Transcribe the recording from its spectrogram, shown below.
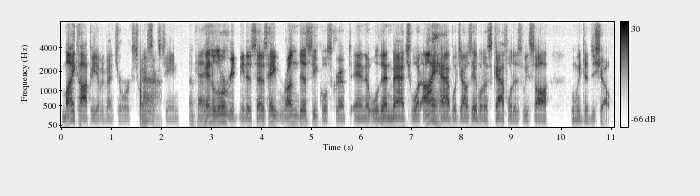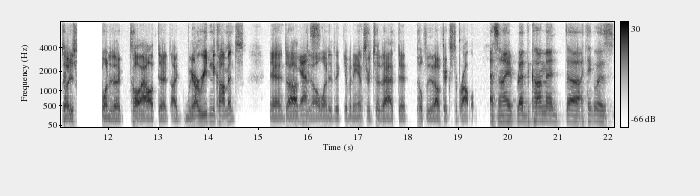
my copy of AdventureWorks 2016. Ah, okay. And a little README that says, hey, run this SQL script, and it will then match what I have, which I was able to scaffold as we saw when we did the show. So I just wanted to call out that I we are reading the comments, and uh, yes. you know I wanted to give an answer to that. That hopefully that'll fix the problem. Yes, and I read the comment. Uh, I think it was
